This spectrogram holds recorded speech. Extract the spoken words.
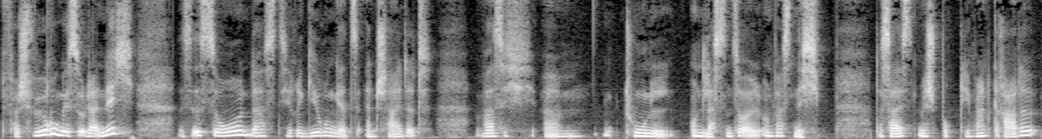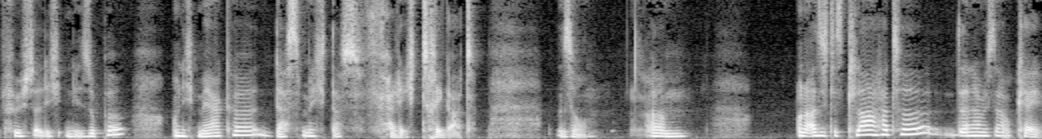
Verschwörung ist oder nicht. Es ist so, dass die Regierung jetzt entscheidet, was ich ähm, tun und lassen soll und was nicht. Das heißt, mir spuckt jemand gerade fürchterlich in die Suppe und ich merke, dass mich das völlig triggert. So. Ähm, und als ich das klar hatte, dann habe ich gesagt, okay,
